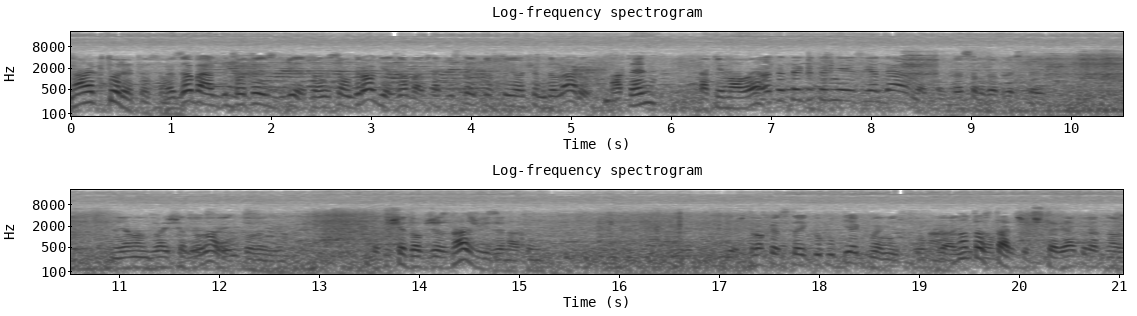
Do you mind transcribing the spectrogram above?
no ale które to są? No zobacz, bo to jest, wiesz, one są drogie, zobacz, taki stejk kosztuje 8 dolarów. A ten? Takie małe? No to tego to nie jest jadalne, to, są dobre stejki. No ja mam 20 dolarów kolego. To ty się dobrze znasz, widzę na tym. Wiesz, trochę stejków upiekłem już w no to starczy, 4 akurat na 8.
